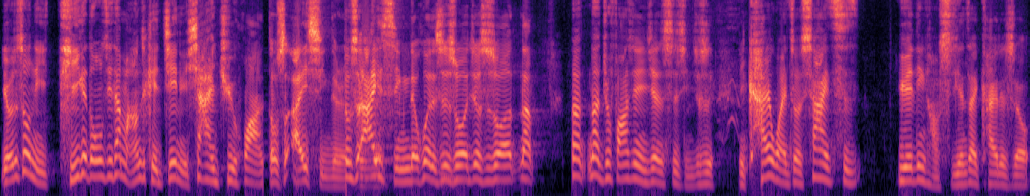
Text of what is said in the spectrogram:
有的时候你提一个东西，他马上就可以接你下一句话。都是 I 型的人，都是 I 型的，或者是说，就是说那。那那就发现一件事情，就是你开完之后，下一次约定好时间再开的时候，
